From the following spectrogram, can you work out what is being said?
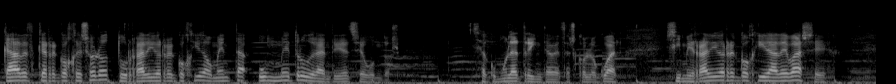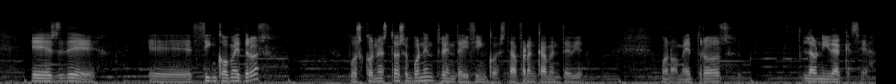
Cada vez que recoges oro, tu radio de recogido aumenta un metro durante 10 segundos. Se acumula 30 veces, con lo cual, si mi radio de recogida de base es de 5 eh, metros, pues con esto se ponen 35, está francamente bien. Bueno, metros, la unidad que sea.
